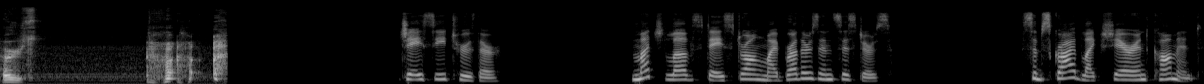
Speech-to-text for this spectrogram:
Peace. JC Truther. Much love, stay strong, my brothers and sisters. Subscribe, like, share, and comment.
